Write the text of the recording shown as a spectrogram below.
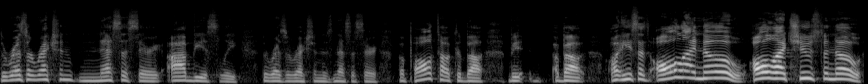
The resurrection necessary. Obviously, the resurrection is necessary. But Paul talked about about uh, he says, "All I know, all I choose to know,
